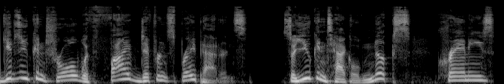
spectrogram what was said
gives you control with five different spray patterns. So you can tackle nooks, crannies,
